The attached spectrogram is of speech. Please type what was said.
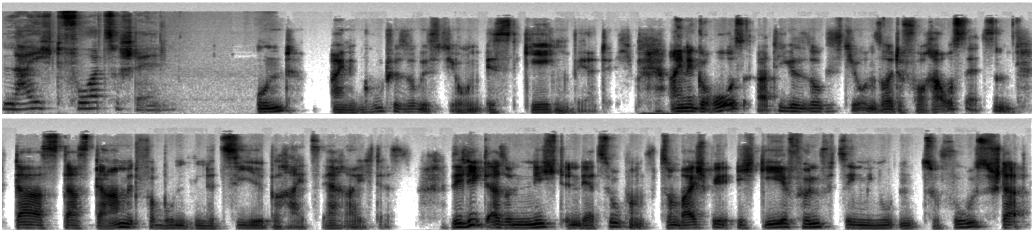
leicht vorzustellen. Und eine gute Suggestion ist gegenwärtig. Eine großartige Suggestion sollte voraussetzen, dass das damit verbundene Ziel bereits erreicht ist. Sie liegt also nicht in der Zukunft. Zum Beispiel, ich gehe 15 Minuten zu Fuß statt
